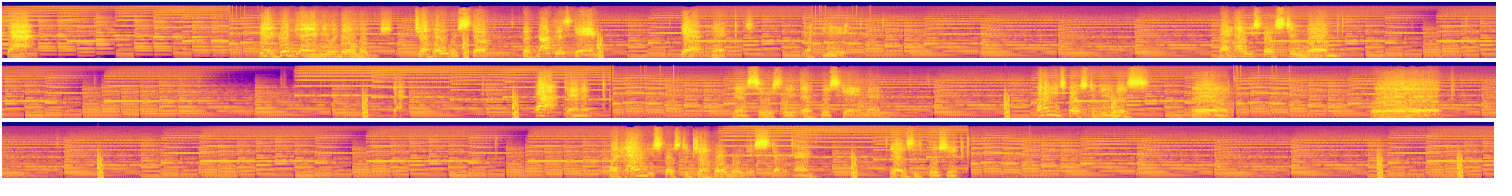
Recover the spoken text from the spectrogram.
That. In a good game, you would be able to jump over stuff, but not this game. Yeah, yeah. Fuck you. Now, how are you supposed to, um... Ah, damn it. Yeah, seriously, F this game, man. How are you supposed to do this? Ugh. Ugh. Like, how are you supposed to jump over this stuff, man? Yeah, this is bullshit.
